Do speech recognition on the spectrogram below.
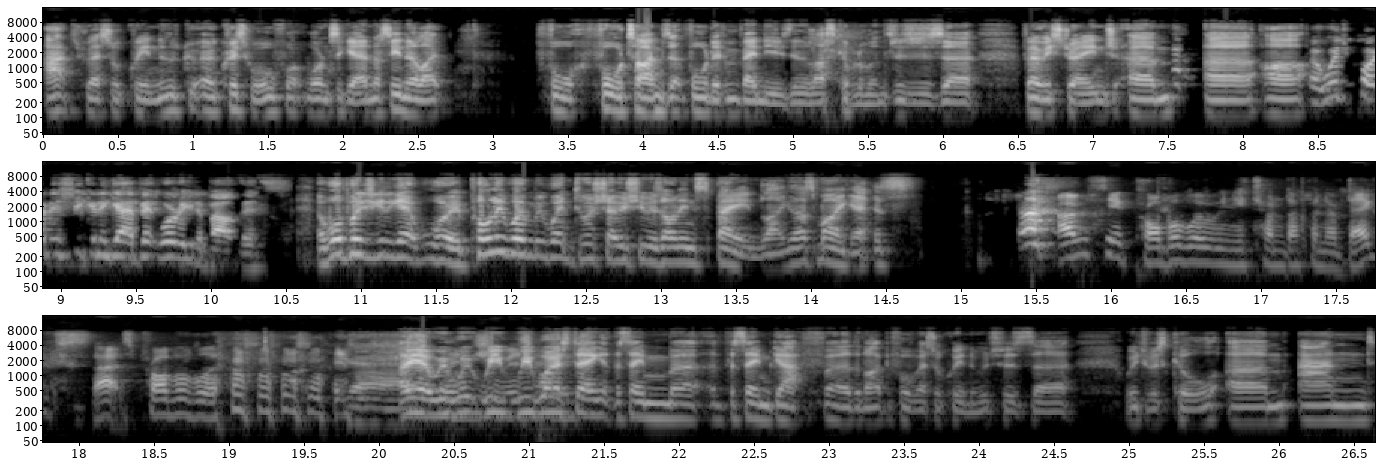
at Wrestle Queen. Uh, Kris Wolf once again. I've seen her like four four times at four different venues in the last couple of months, which is uh, very strange. Um, uh, our, At which point is she going to get a bit worried about this? at what point is she going to get worried? Probably when we went to a show she was on in Spain. Like that's my guess. I would say probably when you turned up in her digs. That's probably. Yeah. Oh yeah, we, we, we, we were like- staying at the same uh, at the same gaff uh, the night before Wrestle Queen, which was uh, which was cool. Um, and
